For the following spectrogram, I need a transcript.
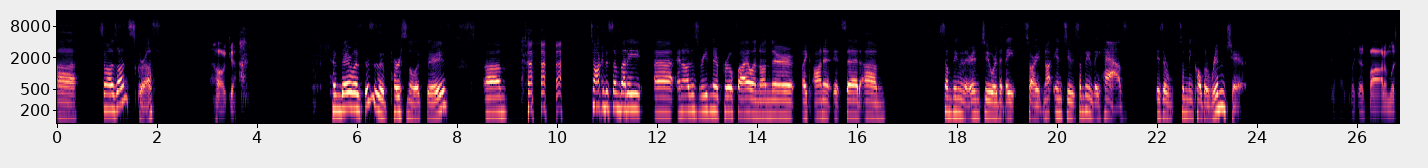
Uh so i was on scruff. Oh god. and there was this is a personal experience um talking to somebody uh and i was just reading their profile and on their like on it it said um something that they're into or that they sorry not into something that they have is a something called a rim chair Oh, god. It's like a bottomless.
